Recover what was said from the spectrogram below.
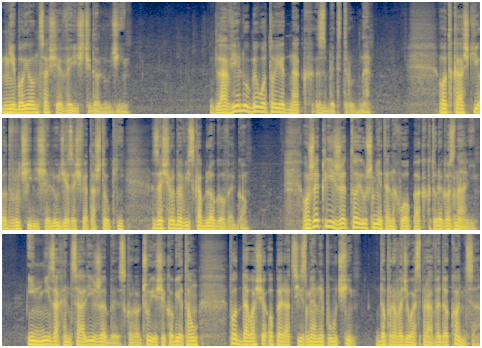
nie bojąca się wyjść do ludzi. Dla wielu było to jednak zbyt trudne. Od Kaśki odwrócili się ludzie ze świata sztuki, ze środowiska blogowego. Orzekli, że to już nie ten chłopak, którego znali. Inni zachęcali, żeby, skoro czuje się kobietą, poddała się operacji zmiany płci, doprowadziła sprawę do końca.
